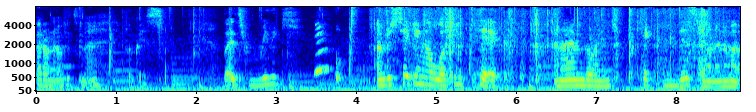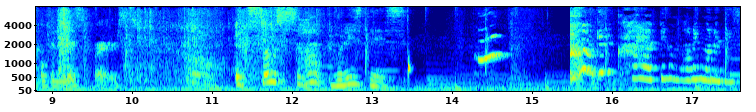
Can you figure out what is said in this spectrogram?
I don't know if it's gonna focus, but it's really cute. I'm just taking a lucky pick and I'm going to pick this one and I'm gonna open this first. It's so soft, what is this? I'm gonna cry, I've been wanting one of these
